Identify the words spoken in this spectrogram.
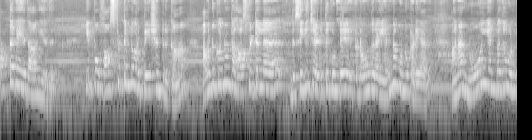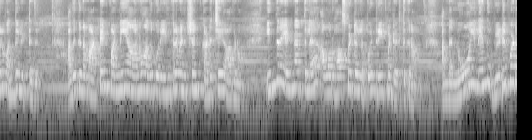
அத்தகையதாகிறது. இப்போ ஹாஸ்பிட்டலில் ஒரு பேஷண்ட் இருக்கான். அவனுக்கு ஒன்றும் அந்த ஹாஸ்பிட்டலில் இந்த சிகிச்சை எடுத்துக்கொண்டே இருக்கணுங்கிற எண்ணம் ஒன்றும் கிடையாது. ஆனால் நோய் என்பது ஒன்று வந்துவிட்டது. அதுக்கு நம்ம அட்டென்ட் பண்ணியே ஆகணும். அதுக்கு ஒரு இன்டர்வென்ஷன் கிடைச்சே ஆகணும். இந்த எண்ணத்தில் அவன் ஒரு ஹாஸ்பிட்டலில் போய் ட்ரீட்மெண்ட் எடுத்துக்கிறான். அந்த நோயிலேருந்து விடுபட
